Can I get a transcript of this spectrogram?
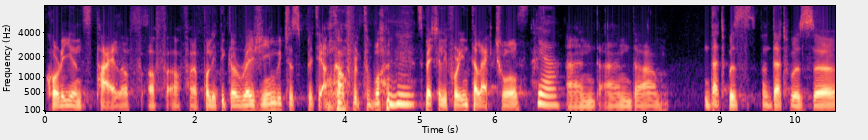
Korean style of, of, of a political regime, which is pretty uncomfortable, mm-hmm. especially for intellectuals. Yeah. And, and um, that was, that was uh,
